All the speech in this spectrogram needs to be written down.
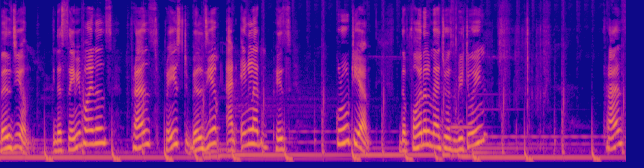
Belgium. In the semi-finals, France faced Belgium and England faced Croatia. The final match was between France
